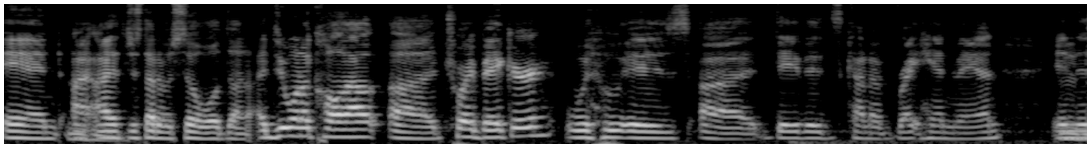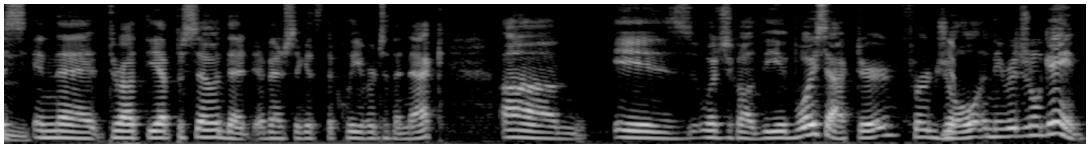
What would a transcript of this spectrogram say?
and I, I just thought it was so well done. I do want to call out uh, Troy Baker, who is uh, David's kind of right hand man in this in the throughout the episode that eventually gets the cleaver to the neck. Um, is what you call it, the voice actor for Joel in the original game.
